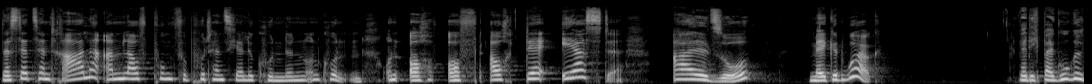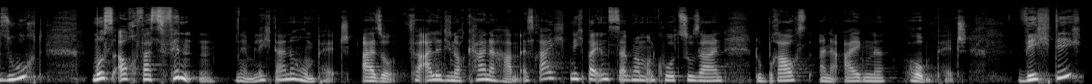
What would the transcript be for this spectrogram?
Das ist der zentrale Anlaufpunkt für potenzielle Kundinnen und Kunden und oft auch der erste. Also, make it work. Wer dich bei Google sucht, muss auch was finden, nämlich deine Homepage. Also für alle, die noch keine haben, es reicht nicht bei Instagram und Co zu sein, du brauchst eine eigene Homepage. Wichtig,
